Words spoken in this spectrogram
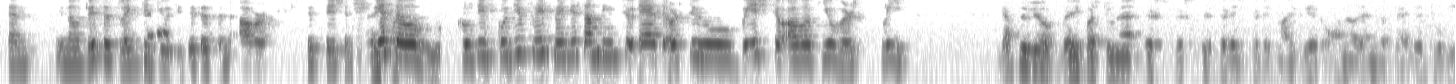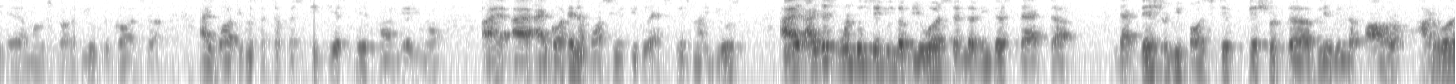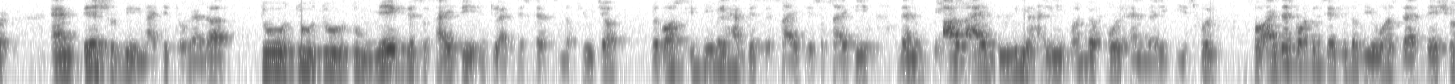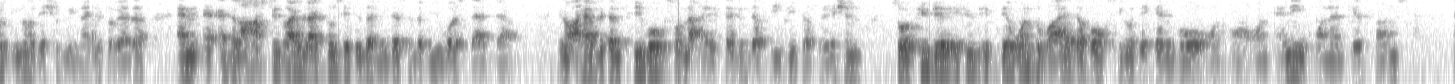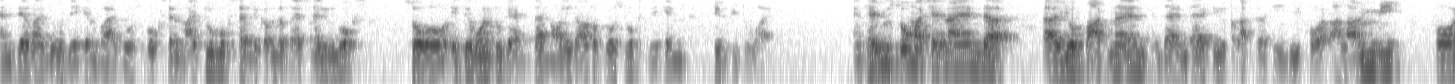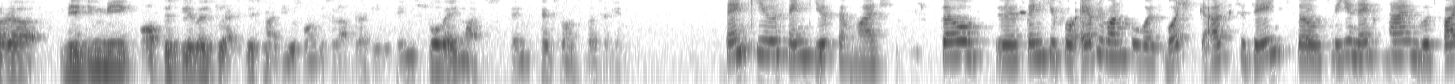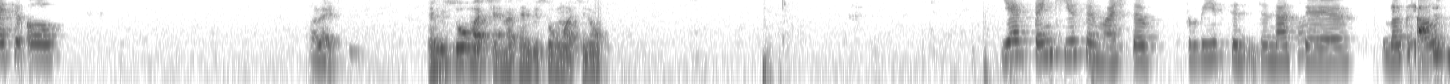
And you know this is like the beauty. This is in our decision. Yes so could you could you please maybe something to add or to wish to our viewers please definitely, know, very first, you know, it's, it's, it, is, it is my great honor and the pleasure to be here amongst all of you because uh, I got, you know, such a prestigious platform where, you know, I, I, I got an opportunity to express my views. I, I just want to say to the viewers and the readers that uh, that they should be positive, they should uh, believe in the power of hard work, and they should be united together to to to to make this society into existence in the future because if we will have this society society then our life will be highly wonderful and very peaceful. So i just want to say to the viewers that they should you know they should be united together. And at the last you know i would like to say to the readers and the viewers that uh, you know i have written three books on the IELTS and the pt preparation. So if you if you if they want to buy the books you know they can go on on, on any online platforms. And thereby you know, they can buy those books. And my two books have become the best selling books. So if they want to get the knowledge out of those books they can feel free to buy. And thank you so much, Anna, and uh, uh, your partner and the entire team of Allatra TV for allowing me, for uh, making me of this level to express my views on this Allatra TV. Thank you so very much. Thank, thanks once, once again. Thank you. Thank you so much. So uh, thank you for everyone who was watching us today. So see you next time. Goodbye to all. All right. Thank you so much, Anna. Thank you so much. You know, Yes, thank you so much. So please do, do not uh, log out.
